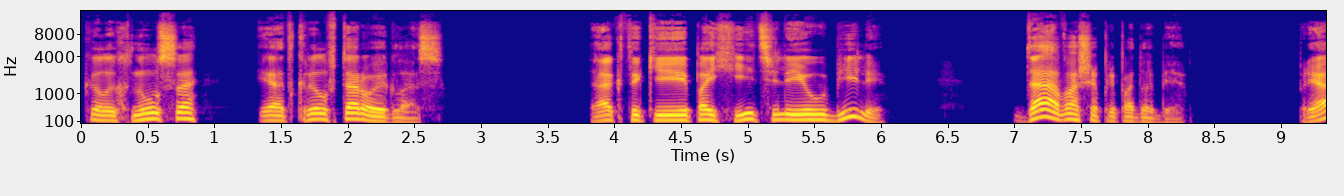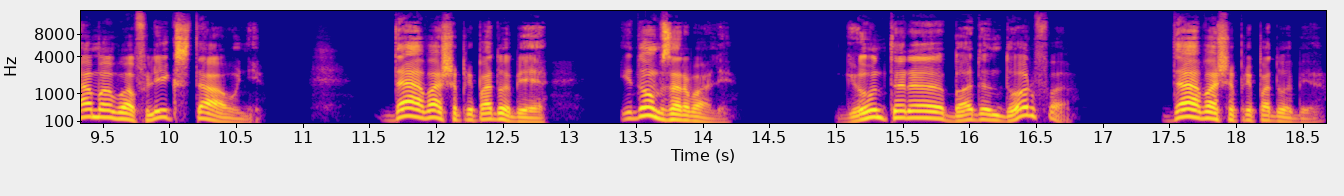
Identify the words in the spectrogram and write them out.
колыхнулся и открыл второй глаз. — Так-таки похитили и убили? — Да, ваше преподобие. — Прямо во Фликстауне? — Да, ваше преподобие. И дом взорвали. — Гюнтера Бадендорфа? — Да, ваше преподобие.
